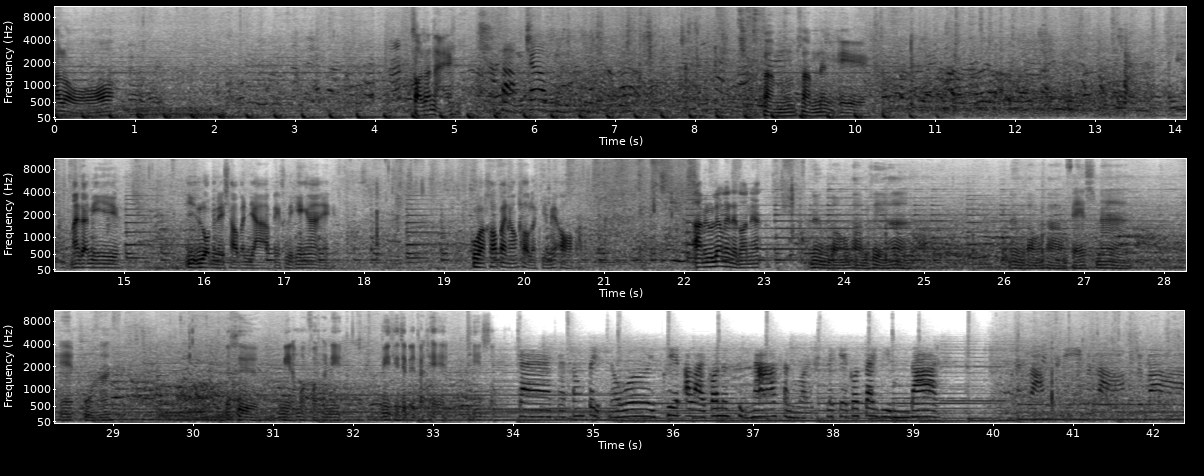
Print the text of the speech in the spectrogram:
ฮัลโหลสอบชั้นไหนสามเก้าปีสามสามหนึ่งเอมันจะมีรวมอยู่ในชาวปัญญาเป็นคลิกง่ายๆ กลัวเข้าไปน้องสอบแล้วกินไม่ออกอะอ่านไม่รู้เรื่องเลยเนี่ยตอนเนี้ยหนึ่งสองสามสี่ห้าหนึ่งสองสามเฟสหน้าเฮดหัว ก็คือมีทั้งหมดของเท่านี้ มี 41 ประเทศที่ส่ง แกแกต้องติดนะเว้ย เครียดอะไรก็นึกถึงหน้าสันไว้ และแกก็ใจยิ้มได้ฉันรักพี่รักบ๊ายบาย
